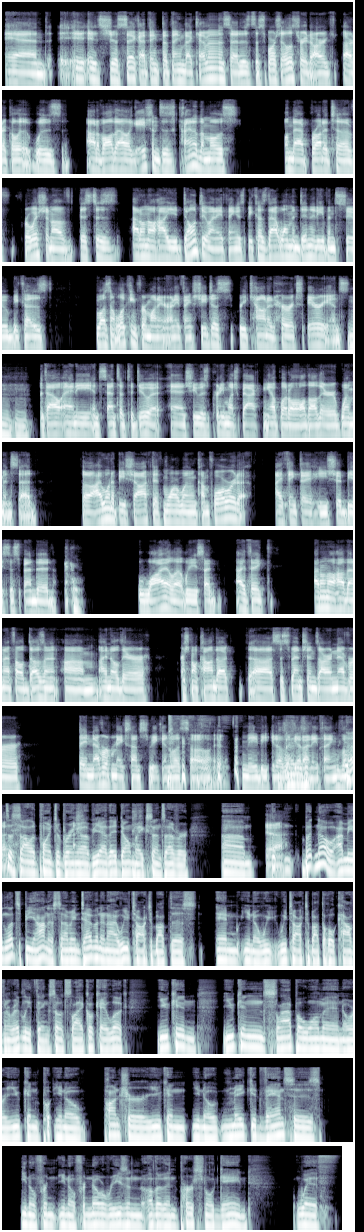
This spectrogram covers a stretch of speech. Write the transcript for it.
and it, it's just sick. I think the thing that Kevin said is the Sports Illustrated arg- article it was out of all the allegations is kind of the most one that brought it to fruition of this is I don't know how you don't do anything is because that woman didn't even sue because she wasn't looking for money or anything. She just recounted her experience Mm-hmm. without any incentive to do it. And she was pretty much backing up what all the other women said. So I wouldn't be shocked if more women come forward. I think that he should be suspended a while at least. I I think I don't know how the NFL doesn't. Um, I know their personal conduct uh, suspensions are never they never make sense to begin with. So maybe he doesn't get anything. But That's a solid point to bring up. Yeah, they don't make sense ever. Um, Yeah. but, but no, I mean, let's be honest. I mean, Devin and I, we've talked about this, and you know, we we talked about the whole Calvin Ridley thing. So it's like, okay, look, you can you can slap a woman, or you can put, you know, punch her, you can, you know, make advances, you know, for you know for no reason other than personal gain, with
